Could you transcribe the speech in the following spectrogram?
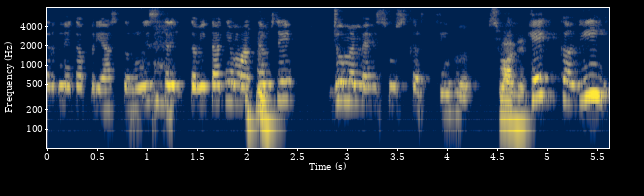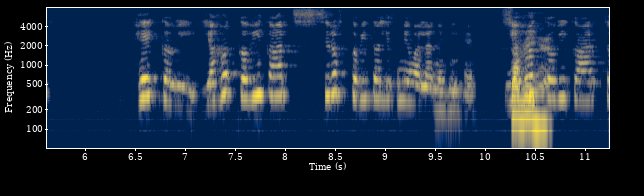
करने का प्रयास करूँगी। इस कविता के माध्यम से जो मैं महसूस करती हूँ। स्वागत। हे कवि हे कवि यहाँ कवि का अर्थ सिर्फ़ कविता लिखने वाला नहीं है। यहाँ कवि का अर्थ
